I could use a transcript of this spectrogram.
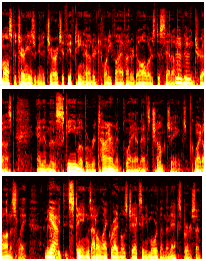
most attorneys are going to charge you fifteen hundred to twenty five hundred dollars to set up mm-hmm. a living trust, and in the scheme of a retirement plan, that's chump change. Quite honestly, I mean, yeah. it, it stings. I don't like writing those checks any more than the next person.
